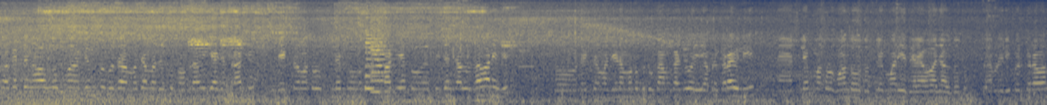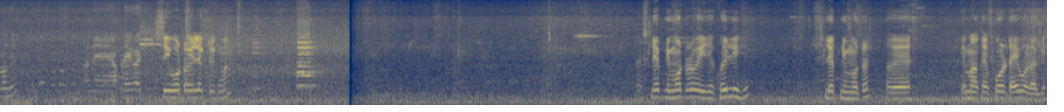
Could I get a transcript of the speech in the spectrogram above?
સ્વાગત છે નવા બ્લોગમાં કેમ છો બધા મજામાં જશો. આપણે આવી ગયા છે ત્રાસી ટ્રેક્ટરમાં થોડુંક સ્લેબનું બાકી હતું સિઝન ચાલુ થવાની છે, તો ટ્રેક્ટરમાં જેના મોટું બધું કામકાજ હોય એ આપણે કરાવી લઈએ અને સ્લેબમાં થોડોક વાંધો હતો, સ્લેબ મારીએ ત્યારે અવાજ આવતો હતો. તો આપણે રિપેર કરાવવાનો છે. અને આપણે એવા સી ઓટો ઇલેક્ટ્રિકમાં સ્લેબની મોટર હોય છે ખોલી છે. સ્લેબની મોટર. હવે એમાં કંઈ ફોલ્ટ આવ્યો લાગે.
